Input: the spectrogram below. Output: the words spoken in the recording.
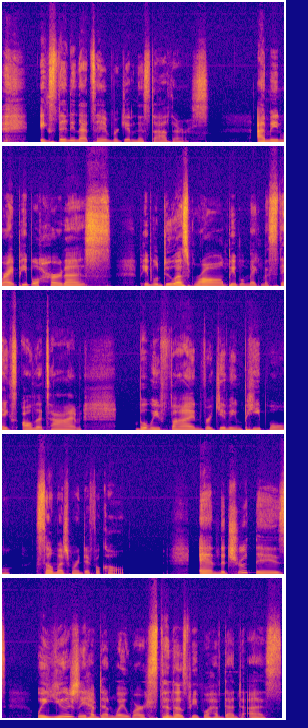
extending that same forgiveness to others. I mean, right? People hurt us, people do us wrong, people make mistakes all the time, but we find forgiving people so much more difficult. And the truth is, we usually have done way worse than those people have done to us.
